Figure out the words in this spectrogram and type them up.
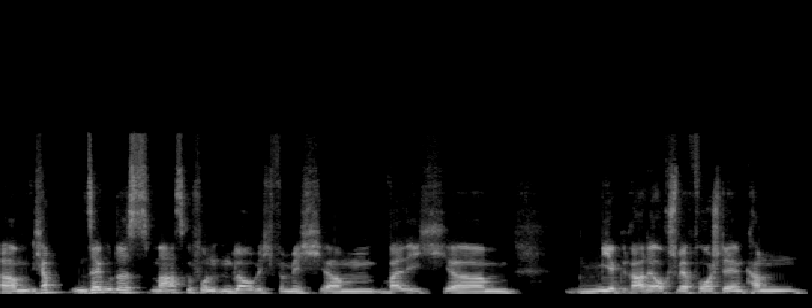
Ähm, ich habe ein sehr gutes Maß gefunden, glaube ich, für mich, ähm, weil ich ähm, mir gerade auch schwer vorstellen kann,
